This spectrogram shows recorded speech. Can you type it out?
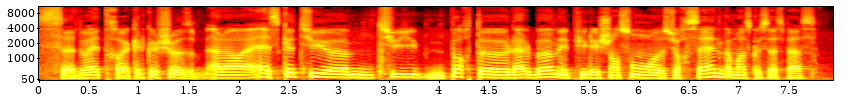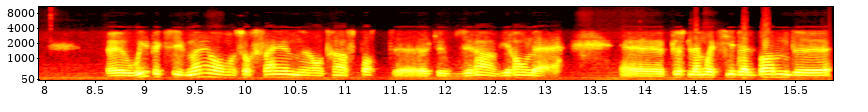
ça doit être quelque chose. Alors, est-ce que tu, euh, tu portes euh, l'album et puis les chansons euh, sur scène? Comment est-ce que ça se passe? Euh, Oui, effectivement, on, sur scène, on transporte, euh, je vous dirais, environ la, euh, plus de la moitié de l'album de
